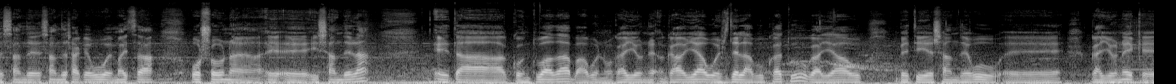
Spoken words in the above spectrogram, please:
esan, de, esan dezakegu emaitza oso ona e, e, izan dela eta kontua da, ba, bueno, gai, gai hau ez dela bukatu, gai hau beti esan dugu e, gai honek e,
